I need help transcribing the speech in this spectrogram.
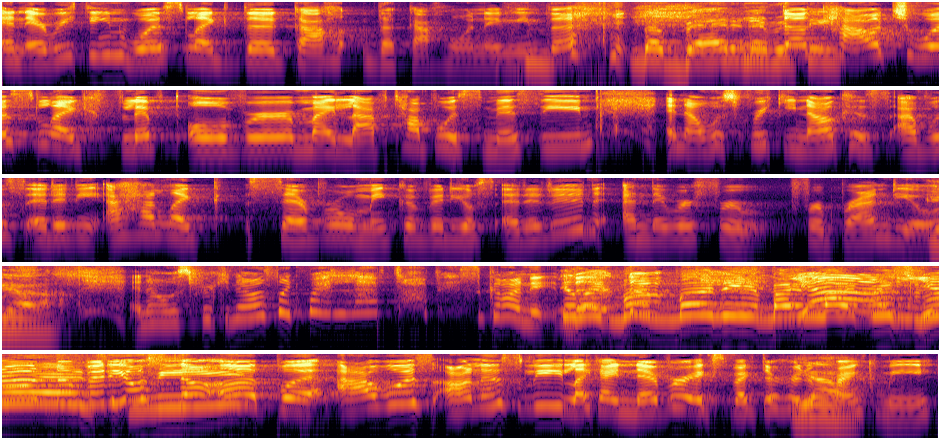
and everything was like the ca- the cajon. I mean the The bed and everything. The couch was like flipped over. My laptop was missing, and I was freaking out because I was editing. I had like several makeup videos edited, and they were for for brand deals. Yeah. And I was freaking out. I was like, my laptop is gone. You're like, "My money, my life is yeah, ruined, The video's me." still up, but I was honestly like, I never expected her Yeah. to prank me.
